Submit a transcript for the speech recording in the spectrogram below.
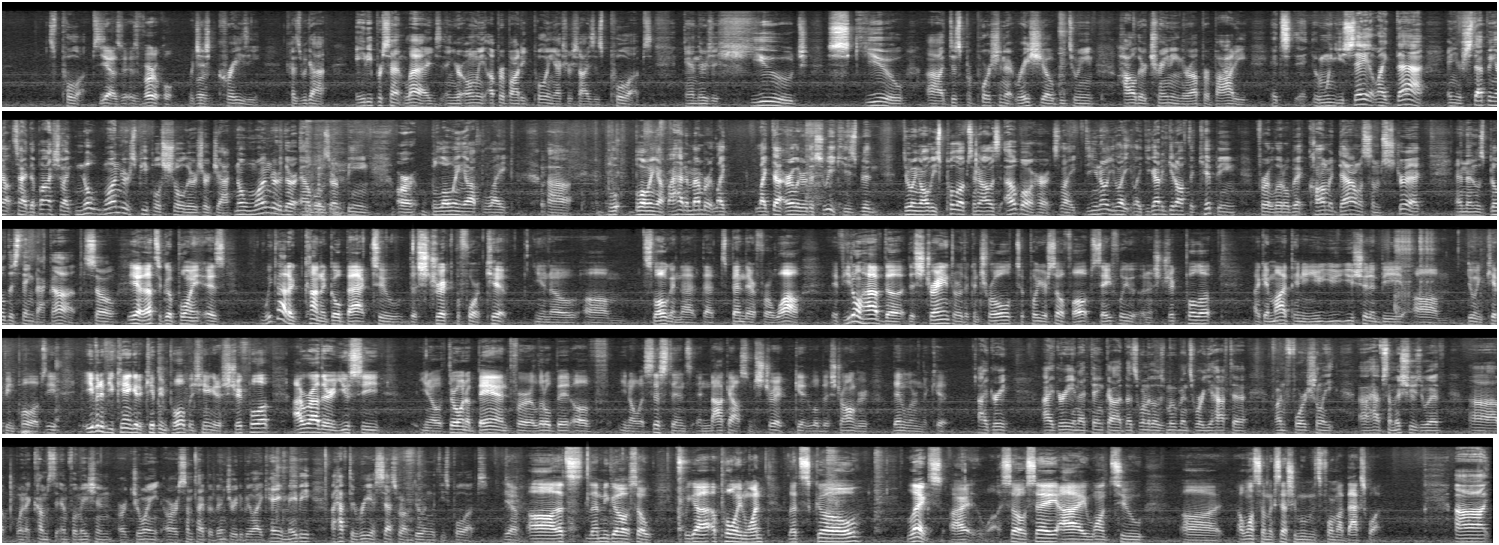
is pull ups. Yeah, it's, it's vertical, which is crazy because we got 80% legs and your only upper body pulling exercise is pull-ups and there's a huge skew uh, disproportionate ratio between how they're training their upper body. It's and when you say it like that and you're stepping outside the box you're like no wonders people's shoulders are jacked. No wonder their elbows are being are blowing up like uh, bl- blowing up. I had a member like like that earlier this week. He's been doing all these pull-ups and now his elbow hurts. Like, do you know, you like like you got to get off the kipping for a little bit, calm it down with some strict, and then let's build this thing back up. So Yeah, that's a good point. Is we got to kind of go back to the strict before kip, you know, um, slogan that that's been there for a while. If you don't have the the strength or the control to put yourself up safely in a strict pull up, like in my opinion, you you, you shouldn't be um, doing kipping pull ups. E- even if you can't get a kipping pull up, but you can't get a strict pull up, I rather you see, you know, throw in a band for a little bit of you know assistance and knock out some strict, get a little bit stronger, then learn the kip. I agree. I agree, and I think uh, that's one of those movements where you have to, unfortunately, uh, have some issues with uh, when it comes to inflammation or joint or some type of injury to be like, hey, maybe I have to reassess what I'm doing with these pull-ups. Yeah. Uh, let's let me go. So we got a pulling one. Let's go legs. All right. So say I want to, uh, I want some accessory movements for my back squat. Uh,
